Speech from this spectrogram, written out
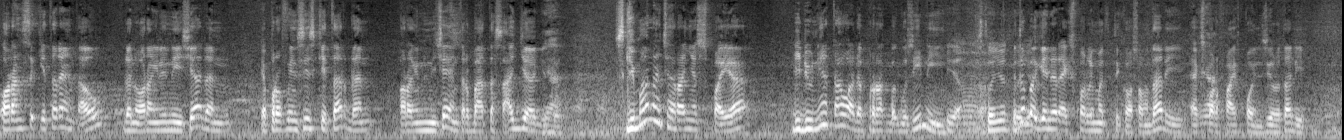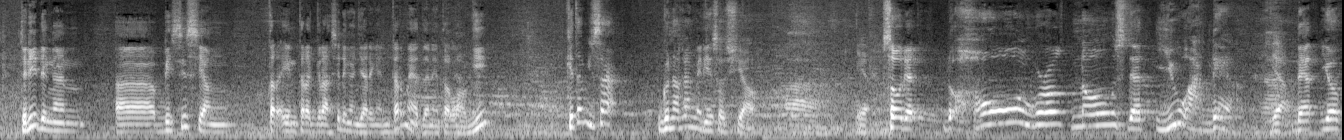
orang sekitar yang tahu, dan orang Indonesia dan ya provinsi sekitar dan orang Indonesia yang terbatas aja gitu. Ya. Terus Gimana caranya supaya di dunia tahu ada produk bagus ini? Iya, setuju, Itu setuju. bagian dari ekspor 5.0 tadi, ekspor Ya. 5.0 tadi. Jadi dengan uh, bisnis yang terintegrasi dengan jaringan internet dan teknologi, kita bisa gunakan media sosial. Ah, ya So that the whole world knows that you are there. Ya. That your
